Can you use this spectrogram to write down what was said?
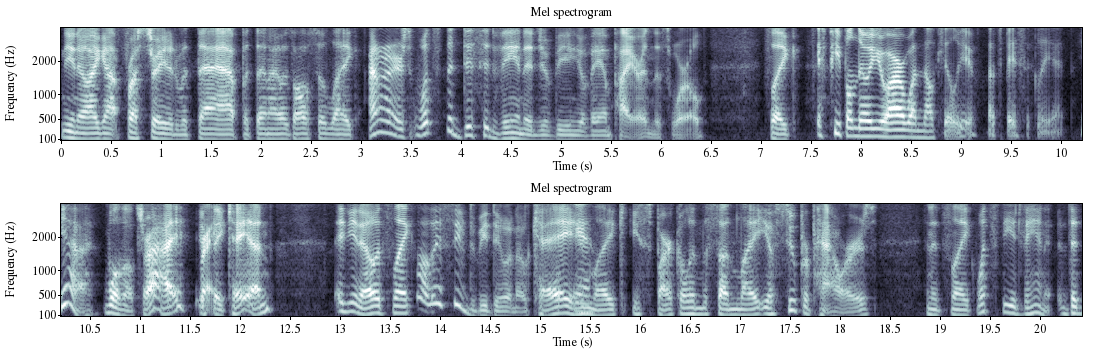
you know I got frustrated with that. But then I was also like, I don't understand. What's the disadvantage of being a vampire in this world? It's like, If people know you are one, they'll kill you. That's basically it. yeah, well they'll try if Right. they can. And you know, it's like, oh, they seem to be doing okay, and like you sparkle in the sunlight, you have superpowers, and it's like, what's the advantage? The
